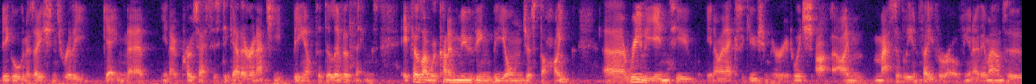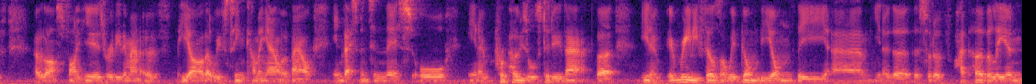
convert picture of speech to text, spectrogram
big organizations really getting their you know processes together and actually being able to deliver things it feels like we're kind of moving beyond just the hype uh, really into you know an execution period which I, i'm massively in favor of. You know the amount of over the last five years really the amount of pr that we've seen coming out about investments in this or you know proposals to do that. But you know it really feels like we've gone beyond the um, you know the the sort of hyperbole and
